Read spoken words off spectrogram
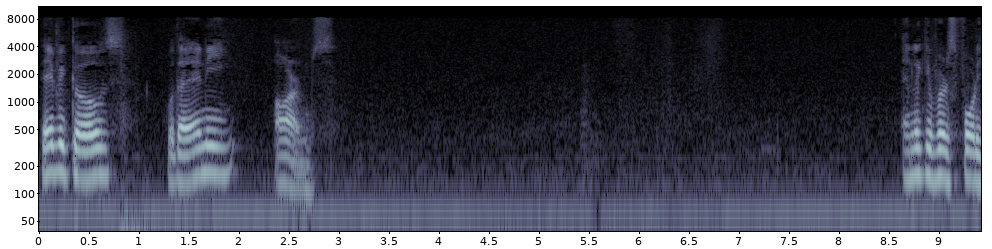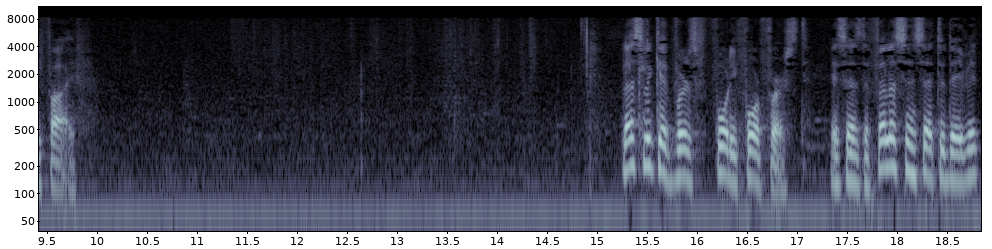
David goes without any arms. And look at verse 45. Let's look at verse 44 first. It says, The Philistine said to David,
